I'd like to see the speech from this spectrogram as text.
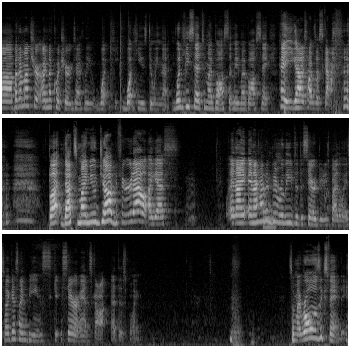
Uh, but I'm not sure. I'm not quite sure exactly what he what he is doing. That what he said to my boss that made my boss say, "Hey, you gotta talk to Scott." but that's my new job to figure it out, I guess. And I and I haven't been relieved of the Sarah duties, by the way. So I guess I'm being Sk- Sarah and Scott at this point. so my role is expanding.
